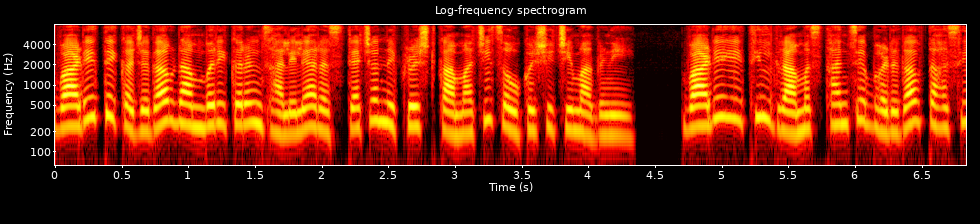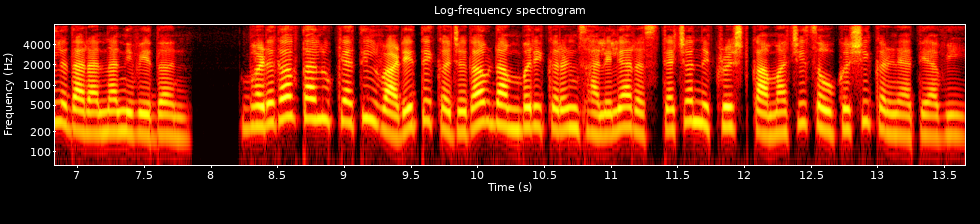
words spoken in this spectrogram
वाडे ते कजगाव डांबरीकरण झालेल्या रस्त्याच्या निकृष्ट कामाची चौकशीची मागणी. वाडे येथील ग्रामस्थांचे भडगाव तहसीलदारांना निवेदन. भडगाव तालुक्यातील वाडे ते कजगाव डांबरीकरण झालेल्या रस्त्याच्या निकृष्ट कामाची चौकशी करण्यात यावी.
